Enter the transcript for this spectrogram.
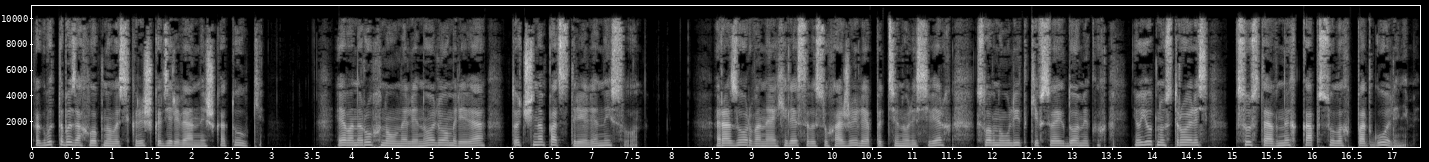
как будто бы захлопнулась крышка деревянной шкатулки. Эван рухнул на линолеум, ревя, точно подстреленный слон. Разорванные ахиллесовые сухожилия подтянулись вверх, словно улитки в своих домиках, и уютно устроились в суставных капсулах под голенями.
